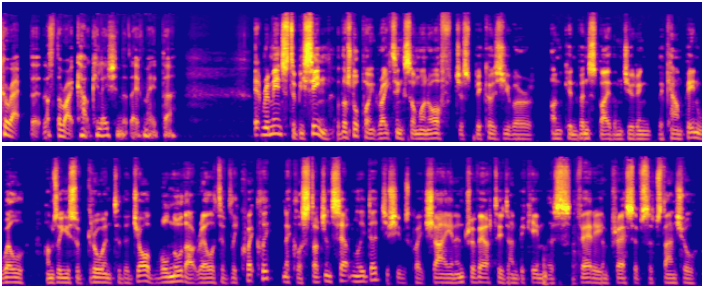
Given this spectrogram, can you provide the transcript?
correct? That that's the right calculation that they've made there? It remains to be seen. There's no point writing someone off just because you were unconvinced by them during the campaign. Will Humza Yousaf grow into the job. We'll know that relatively quickly. Nicola Sturgeon certainly did. She was quite shy and introverted and became this very impressive, substantial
